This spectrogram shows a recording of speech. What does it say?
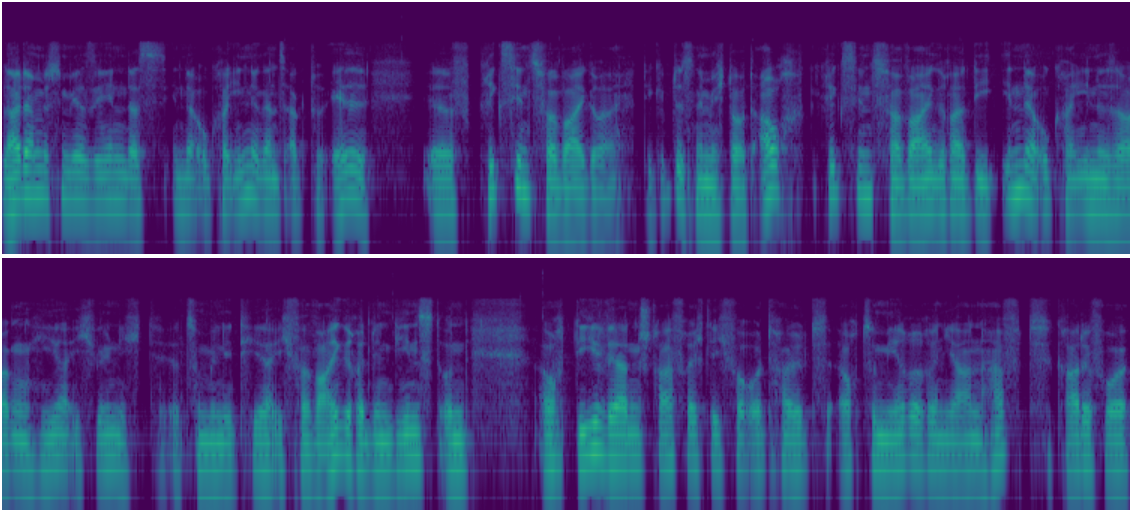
leider müssen wir sehen, dass in der Ukraine ganz aktuell äh, Kriegsdienstverweigerer, die gibt es nämlich dort auch, Kriegsdienstverweigerer, die in der Ukraine sagen, hier, ich will nicht äh, zum Militär, ich verweigere den Dienst und auch die werden strafrechtlich verurteilt, auch zu mehreren Jahren Haft. Gerade vor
